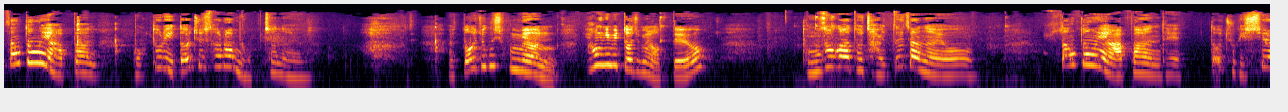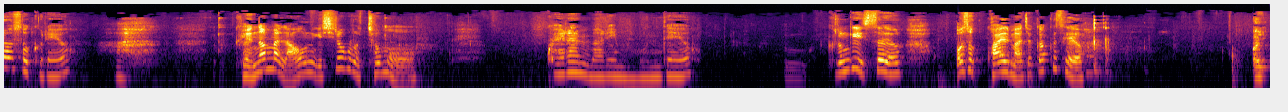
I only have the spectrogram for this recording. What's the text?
쌍둥이 아빠 목도리 떠줄 사람이 없잖아요. 아, 떠주고 싶으면 형님이 떠주면 어때요? 동서가 더 잘 뜨잖아요. 쌍둥이 아빠한테 떠주기 싫어서 그래요? 괜한 말 나오는 게 싫어 그렇죠, 뭐. 괴란 말이 뭔데요? 그런 게 있어요. 어서 과일 마저 깎으세요. 아니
